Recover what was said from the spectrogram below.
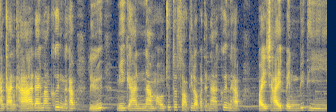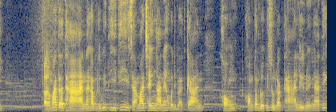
ทางการค้าได้มากขึ้นนะครับหรือมีการนำเอาชุดทดสอบที่เราพัฒนาขึ้นนะครับ ไปใช้เป็นวิธีมาตรฐานนะครับ หรือวิธีที่สามารถใช้งานในห้องปฏิบัติการของของตำรวจพิสูจน์หลักฐาน หรือหน่วยงานที่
